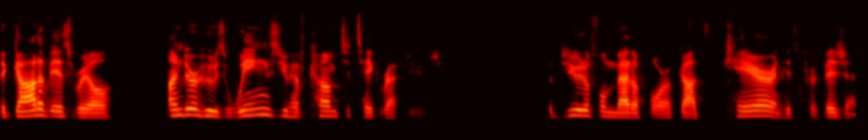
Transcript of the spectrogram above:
the God of Israel, under whose wings you have come to take refuge. The beautiful metaphor of God's care and his provision.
